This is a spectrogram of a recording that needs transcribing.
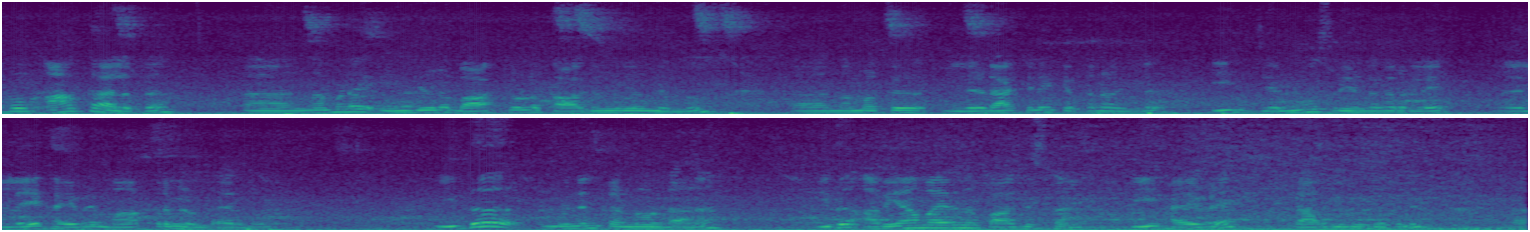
അപ്പം ആ കാലത്ത് നമ്മുടെ ഇന്ത്യയുടെ ബാക്കിയുള്ള ഭാഗങ്ങളിൽ നിന്നും നമുക്ക് ലഡാക്കിലേക്ക് എത്തണമെങ്കിൽ ഈ ജമ്മു ശ്രീനഗറിലെ ലേ ഹൈവേ മാത്രമേ ഉണ്ടായിരുന്നുള്ളൂ. ഇത് മുന്നിൽ കണ്ടുകൊണ്ടാണ് ഇത് അറിയാമായിരുന്ന പാകിസ്ഥാൻ ഈ ഹൈവേ കാർഗിൽ യുദ്ധത്തിൽ ആ,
